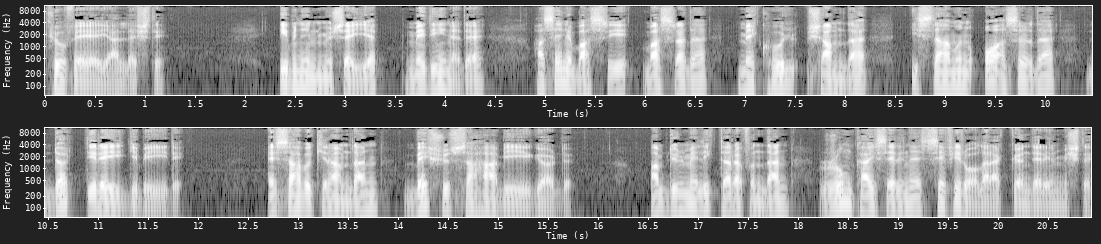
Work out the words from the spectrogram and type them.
Küfe'ye yerleşti. İbn'in Müseyyep Medine'de, Hasan-ı Basri Basra'da, Mekhul Şam'da İslam'ın o asırda dört direği gibiydi. Eshab-ı kiramdan 500 sahabiyi gördü. Abdülmelik tarafından Rum Kayseri'ne sefir olarak gönderilmişti.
